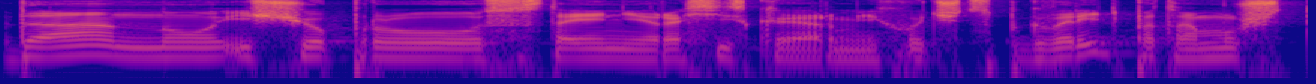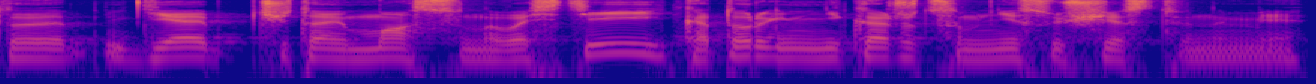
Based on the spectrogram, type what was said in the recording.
Да, но еще про состояние российской армии хочется поговорить, потому что я читаю массу новостей, которые не кажутся мне существенными.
